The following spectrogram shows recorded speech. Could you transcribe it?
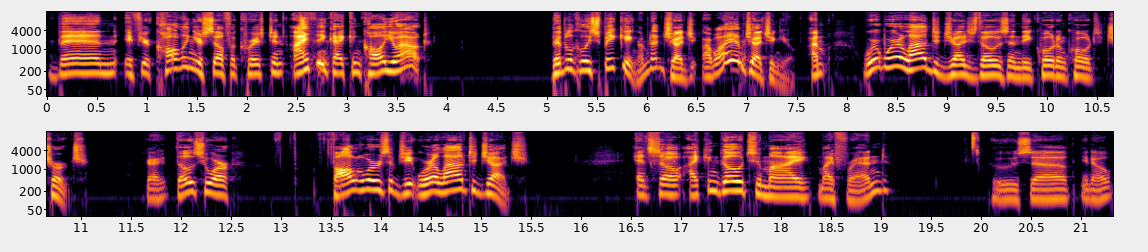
then if you're calling yourself a Christian, I think I can call you out. Biblically speaking, I'm not judging. Well, I am judging you. I'm we're, we're allowed to judge those in the quote unquote church. Okay. Those who are followers of Jesus, we're allowed to judge. And so I can go to my my friend who's, uh, you know,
